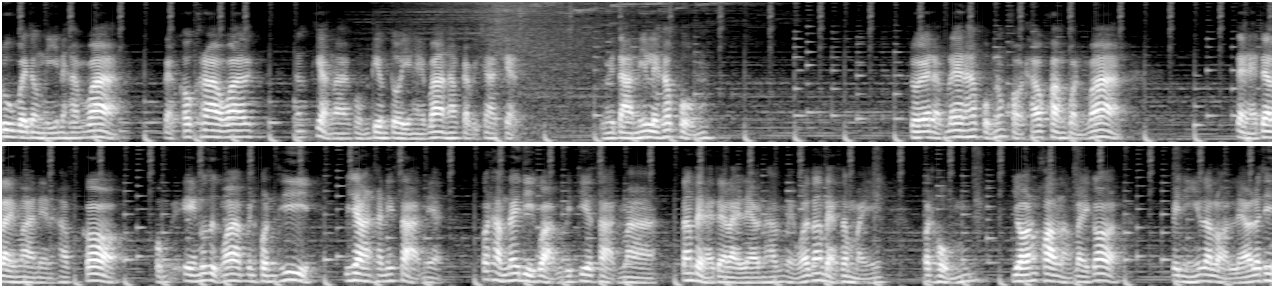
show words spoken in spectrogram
รูปไว้ตรงนี้นะครับ ว่าแบบคร่าวๆว่านักที่อ่านมาผมเตรียมตัวยังไงบ้างครับกับวิชาแกะไปตามนี้เลยครับผม โดยอันดับแรกนะครับ ผมต้องขอเท้าความก่อนว่า แต่ไหนแต่ไรมาเนี่ยนะครับ ก็ผมเองรู้สึกว่าเป็นคนที่วิชาคณิตศาสตร์เนี่ยก็ทำได้ดีกว่าวิทยาศาสตร์มาตั้งแต่ไหนแต่ไรแล้วนะครับหมายว่าตั้งแต่สมัยประถมย้อนความหลังไปก็ เป็นอย่างนี้ตลอดแล้ว แล้วที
